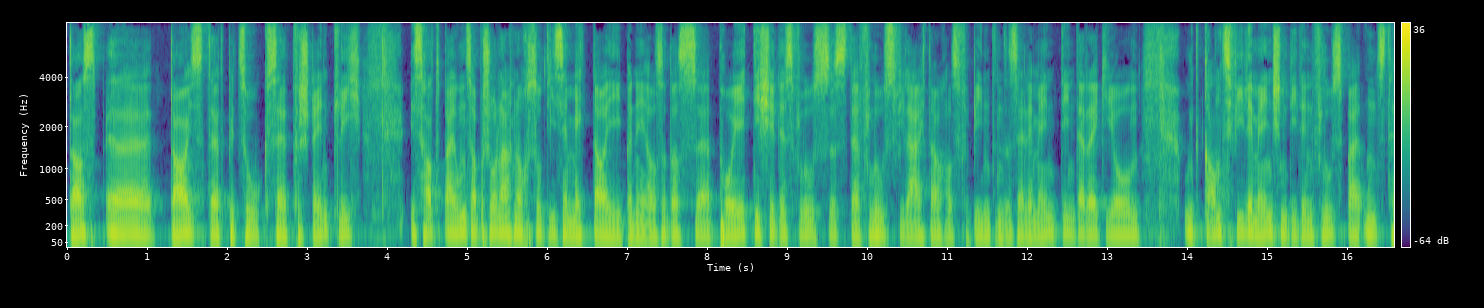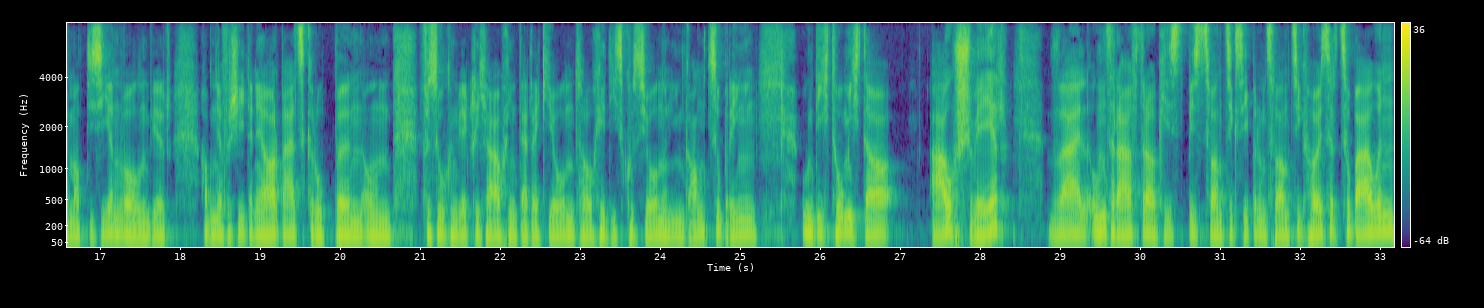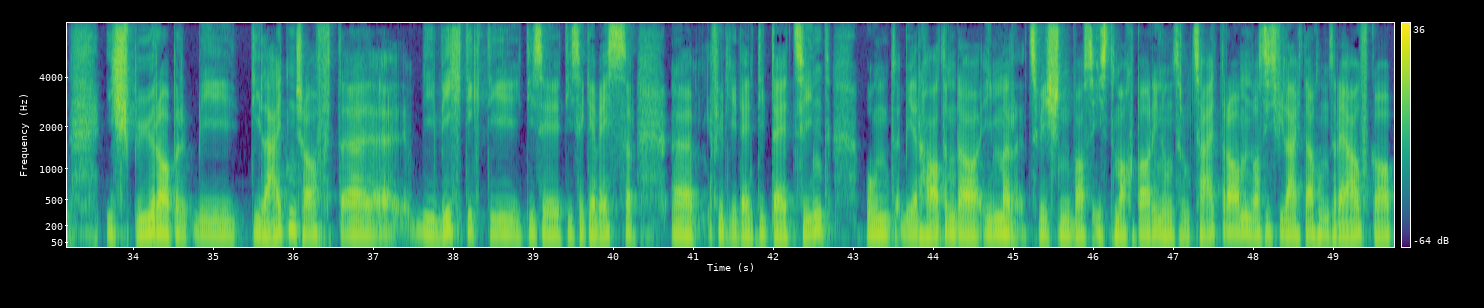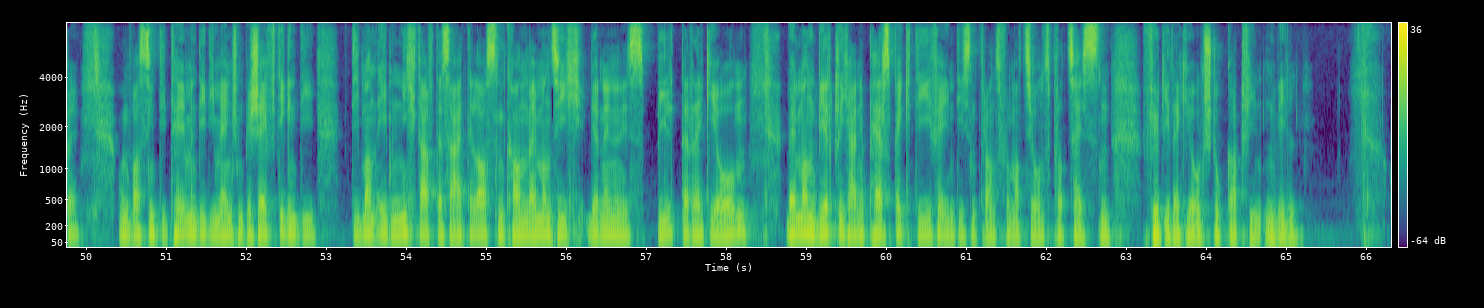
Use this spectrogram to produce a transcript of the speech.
Das äh, da ist der Bezug selbstverständlich. Es hat bei uns aber schon auch noch so diese Meta-Ebene, also das äh, Poetische des Flusses, der Fluss vielleicht auch als verbindendes Element in der Region und ganz viele Menschen, die den Fluss bei uns thematisieren wollen. Wir haben ja verschiedene Arbeitsgruppen und versuchen wirklich auch in der Region solche Diskussionen in Gang zu bringen. Und ich tue mich da auch schwer, weil unser Auftrag ist, bis 2027 Häuser zu bauen. Ich spüre aber, wie die Leidenschaft, äh, wie wichtig die, diese, diese Gewässer äh, für die Identität sind. Und wir hadern da immer zwischen, was ist machbar in unserem Zeitrahmen, was ist vielleicht auch unsere Aufgabe und was sind die Themen, die die Menschen beschäftigen, die die man eben nicht auf der Seite lassen kann, wenn man sich, wir nennen es Bild der Region, wenn man wirklich eine Perspektive in diesen Transformationsprozessen für die Region Stuttgart finden will.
